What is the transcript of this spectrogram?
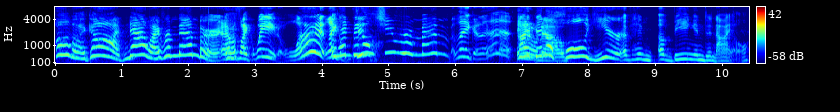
"Oh my god, now I remember." And I was like, "Wait, what? Like had been didn't a- you remember like uh, It I had been know. a whole year of him of being in denial.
